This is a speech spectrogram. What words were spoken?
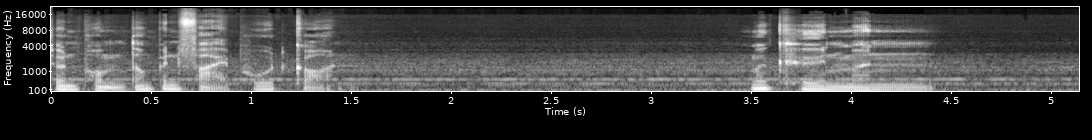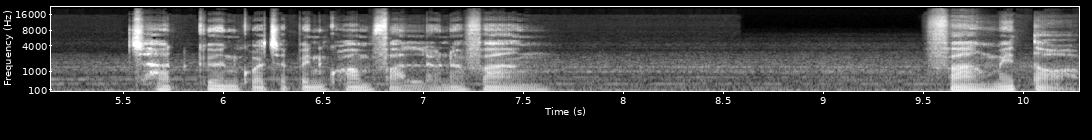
จนผมต้องเป็นฝ่ายพูดก่อน เมื่อคืนมัน ชัดเกินกว่าจะเป็นความฝันแล้วนะฟาง ฟางไม่ตอบ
